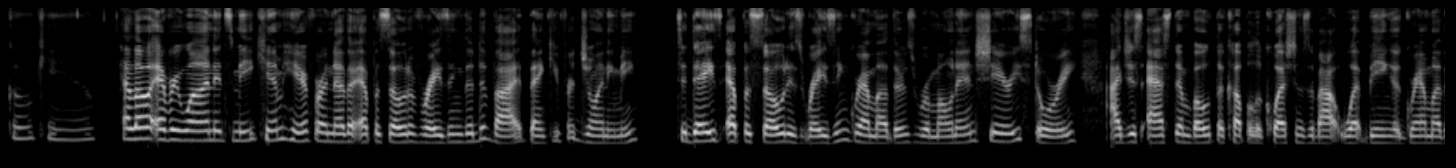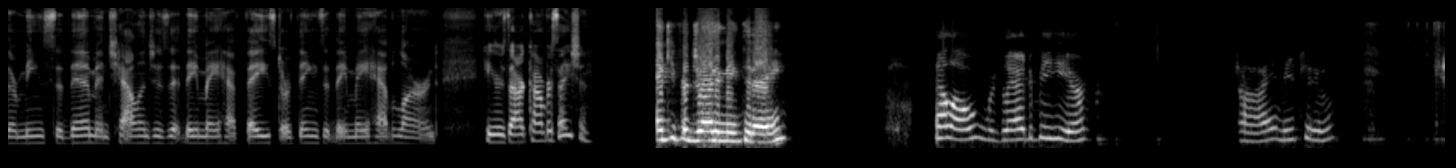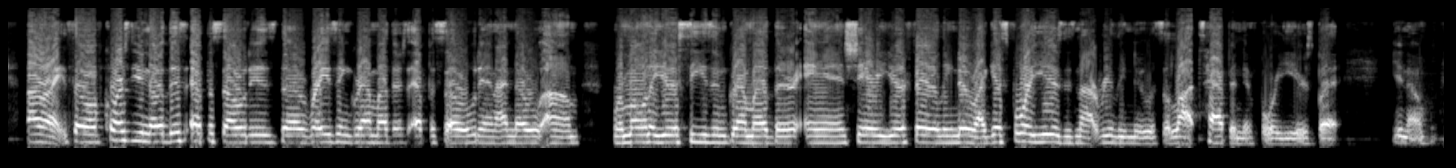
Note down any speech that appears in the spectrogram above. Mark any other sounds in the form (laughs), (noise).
Go Kim. Hello, everyone. It's me, Kim, here for another episode of Raising the Divide. Thank you for joining me. Today's episode is Raising Grandmothers, Ramona and Sherry's story. I just asked them both a couple of questions about what being a grandmother means to them and challenges that they may have faced or things that they may have learned. Here's our conversation. Thank you for joining me today. Hello, we're glad to be here. Hi, me too. All right. So, of course, you know this episode is the Raising Grandmothers episode, and I know um, Ramona, you're a seasoned grandmother, and Sherry, you're fairly new. I guess four years is not really new. It's a lot's happened in four years, but you know.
